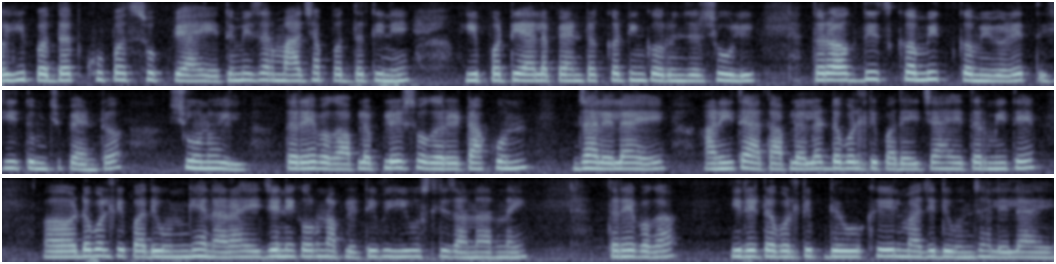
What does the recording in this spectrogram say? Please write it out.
ही पद्धत खूपच सोपी आहे. तुम्ही जर माझ्या पद्धतीने ही पटियाला पॅन्ट कटिंग करून जर शिवली तर अगदीच कमीत कमी वेळेत ही तुमची पॅन्ट शिवून होईल. तर हे बघा आपल्या प्लेट्स वगैरे टाकून झालेलं आहे. आणि त्या आता आपल्याला डबल टिपा द्यायच्या आहे तर मी ते डबल टिपा देऊन घेणार आहे. जेणेकरून आपली टीप ही उचली जाणार नाही. तर हे बघा इथे डबल टिप देखील माझी देऊन झालेलं आहे.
